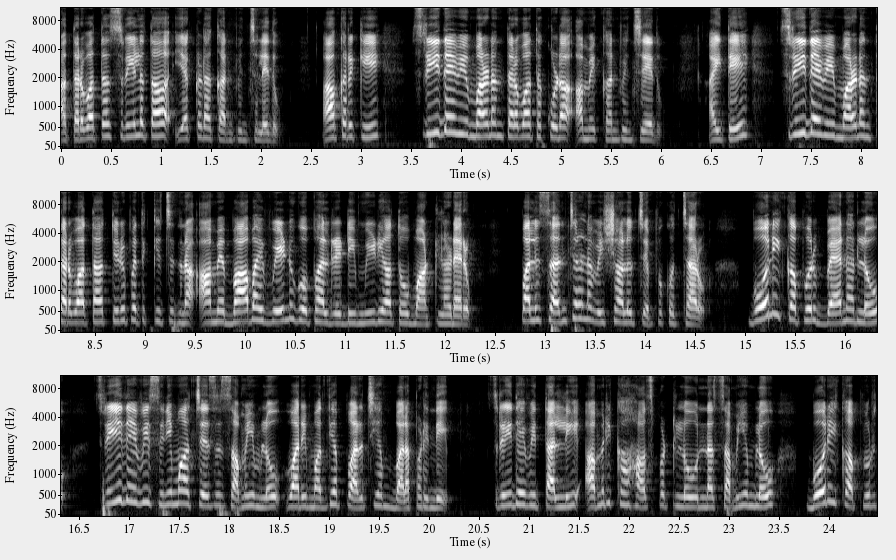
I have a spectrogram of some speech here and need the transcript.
ఆ తర్వాత శ్రీలత ఎక్కడా కనిపించలేదు. ఆఖరికి శ్రీదేవి మరణం తర్వాత కూడా ఆమె కనిపించలేదు. అయితే శ్రీదేవి మరణం తర్వాత తిరుపతికి చెందిన ఆమె బాబాయ్ వేణుగోపాల్ రెడ్డి మీడియాతో మాట్లాడారు. పలు సంచలన విషయాలు చెప్పుకొచ్చారు. బోనీ కపూర్ బ్యానర్లో శ్రీదేవి సినిమా చేసే సమయంలో వారి మధ్య పరిచయం బలపడింది. శ్రీదేవి తల్లి అమెరికా హాస్పిటల్లో ఉన్న సమయంలో బోనీ కపూర్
